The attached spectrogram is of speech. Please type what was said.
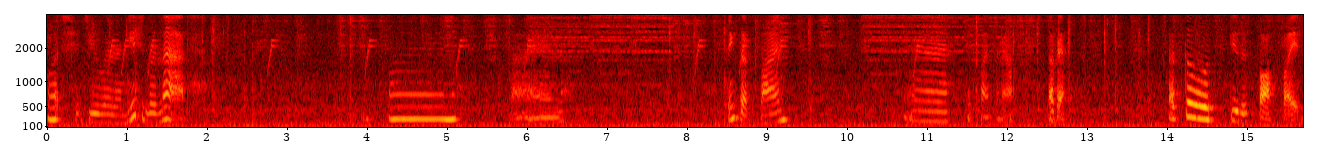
What should you learn? You should learn that. Think that's fine. Eh, that's fine for now. Okay. let's go do this boss fight.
